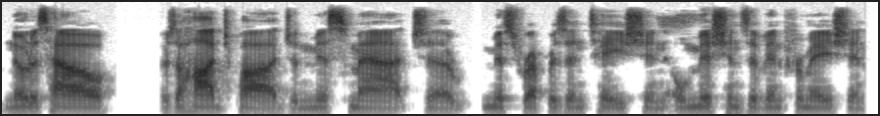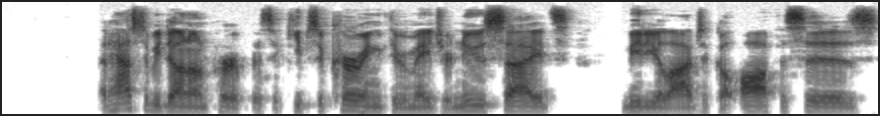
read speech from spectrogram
notice how there's a hodgepodge, a mismatch, a misrepresentation, omissions of information. That has to be done on purpose. It keeps occurring through major news sites, meteorological offices,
